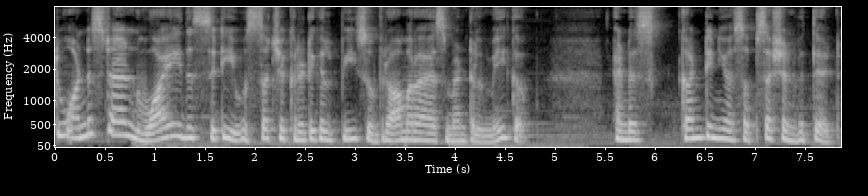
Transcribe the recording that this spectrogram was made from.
To understand why this city was such a critical piece of Ramaraya's mental makeup and his continuous obsession with it,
